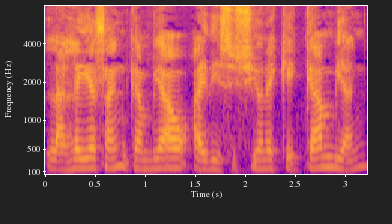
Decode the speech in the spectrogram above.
las leyes han cambiado, hay decisiones que cambian.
